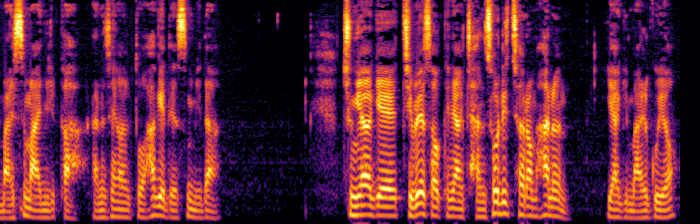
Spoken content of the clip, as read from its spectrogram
말씀 아닐까라는 생각을 또 하게 됐습니다. 중요하게 집에서 그냥 잔소리처럼 하는 이야기 말고요.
